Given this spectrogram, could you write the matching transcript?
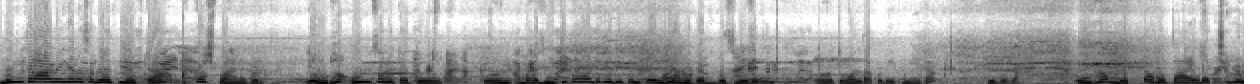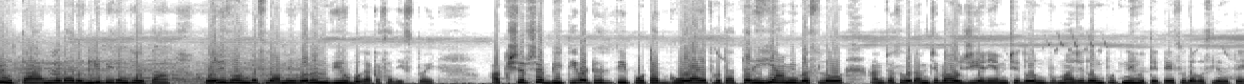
नंतर आम्ही गेलो सगळ्यात मोठ्या आकाश पाळण्याकडे एवढा उंच होता तो. पण आम्हाला भीती पण वाटत होती पण तरीही आम्ही त्यात बसलो जाऊन. तुम्हाला दाखवते एक मिनिट हा. हे बघा. एवढा मोठा होता एवढा छान होता आणि एवढा रंगीबिरंगी होता. वरी जाऊन बसलो आम्ही वरून व्ह्यू बघा कसा दिसतोय. अक्षरशः भीती वाटत होती पोटात गोळा येत होता. तरीही आम्ही बसलो. आमच्यासोबत आमचे भाऊजी आणि आमचे दोन माझे दोन पुतणे होते ते सुद्धा बसले होते.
